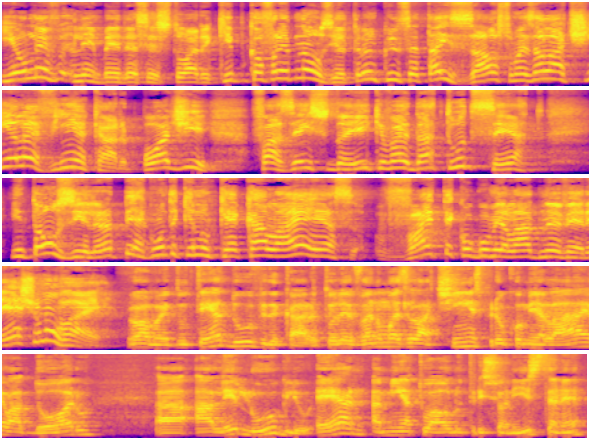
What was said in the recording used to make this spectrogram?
E eu lembrei dessa história aqui porque eu falei: Não, Ziller, tranquilo, você tá exausto, mas a latinha é levinha, cara. Pode fazer isso daí que vai dar tudo certo. Então, Ziller, a pergunta que não quer calar é essa: vai ter cogumelado no Everest ou não vai? Não, mas não tenha dúvida, cara. Eu tô levando umas latinhas para eu comer lá, eu adoro. A Ale Luglio é a, minha atual nutricionista, né?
